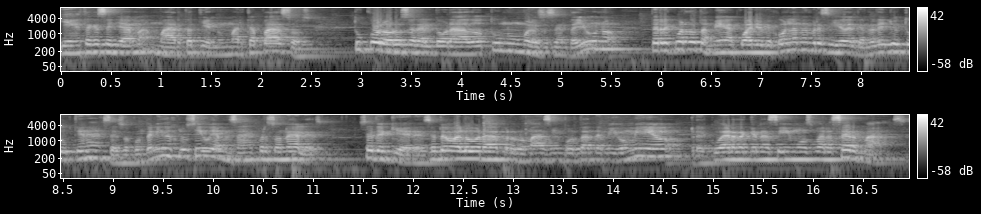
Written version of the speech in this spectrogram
y es esta que se llama Marta tiene un marcapasos. Tu color será el dorado, tu número es 61. Te recuerdo también, Acuario, que con la membresía del canal de YouTube tienes acceso a contenido exclusivo y a mensajes personales. Se te quiere, se te valora, pero lo más importante, amigo mío, recuerda que nacimos para ser más.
